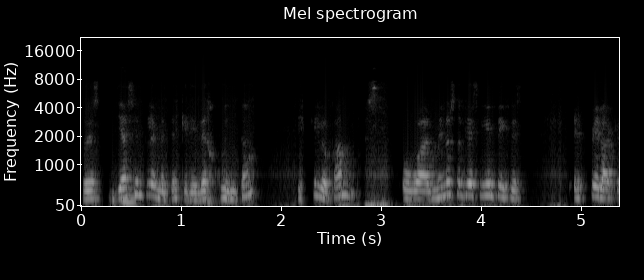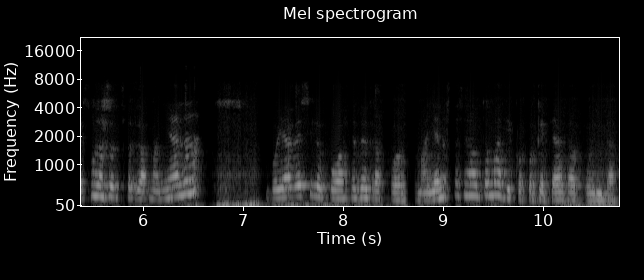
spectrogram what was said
Entonces, ya mm. simplemente que te des cuenta, es que lo cambias. O al menos al día siguiente dices, espera, que son las 8 de la mañana, voy a ver si lo puedo hacer de otra forma. Ya no estás en automático porque te has dado cuenta.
